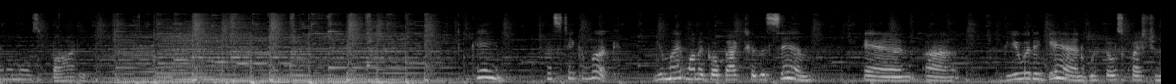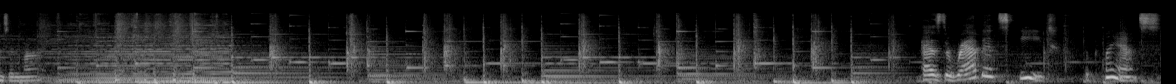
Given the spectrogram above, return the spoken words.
animal's body? Okay, let's take a look. You might want to go back to the sim and uh, view it again with those questions in mind. As the rabbits eat the plants,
